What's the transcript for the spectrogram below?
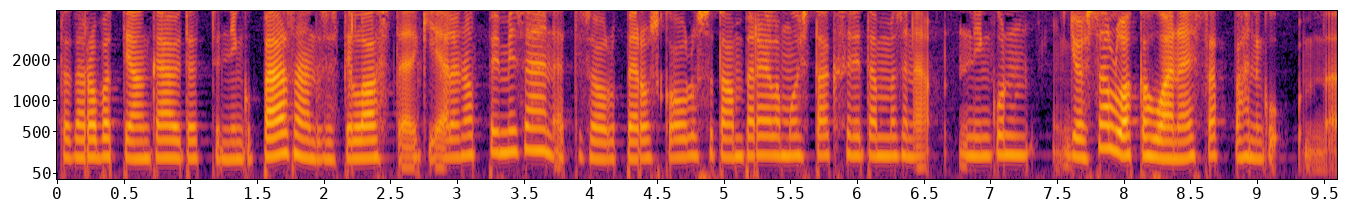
tätä robottia on käytetty niin kuin pääsääntöisesti lasten kielen oppimiseen, että se on ollut peruskoulussa Tampereella muistaakseni tämmöisenä niin kuin joissain luokkahuoneissa vähän niin kuin äh,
